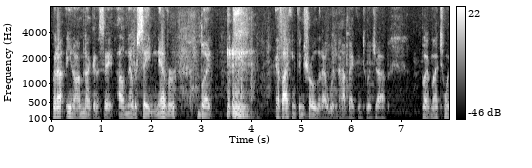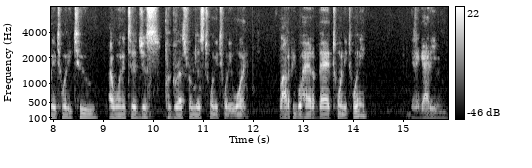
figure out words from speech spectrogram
But I, you know, I'm not going to say I'll never say never, but if I can control it, I wouldn't hop back into a job. But my 2022, I wanted to just progress from this 2021. A lot of people had a bad 2020, and it got even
